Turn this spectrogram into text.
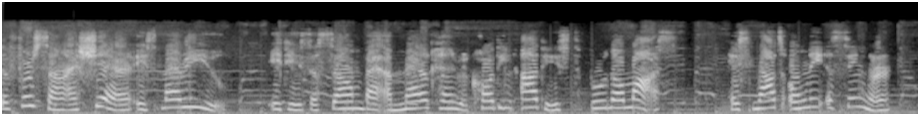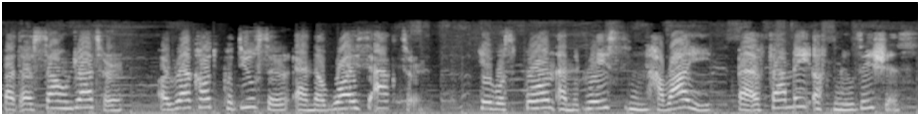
The first song I share is Marry You. It is a song by American recording artist Bruno Mars. He's not only a singer, but a songwriter, a record producer, and a voice actor. He was born and raised in Hawaii by a family of musicians.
